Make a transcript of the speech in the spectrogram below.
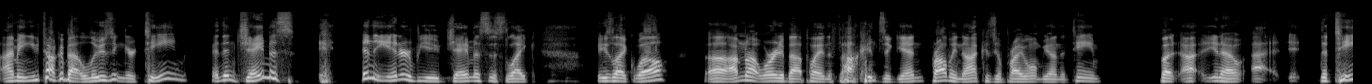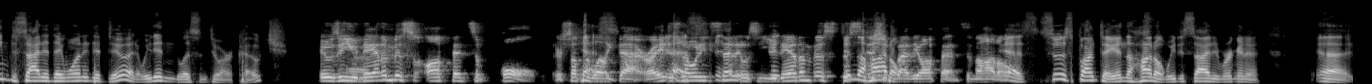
I mean, you talk about losing your team, and then Jameis in the interview, Jameis is like, he's like, well, uh, I'm not worried about playing the Falcons again. Probably not because he'll probably won't be on the team. But uh, you know, uh, it, the team decided they wanted to do it. We didn't listen to our coach. It was a Uh, unanimous offensive poll or something Yes. like that, right? Isn't that what he said? It was a In- unanimous in the decision by the offense in the huddle. Yes, Sua Sponte in the huddle. We decided we're going to uh,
